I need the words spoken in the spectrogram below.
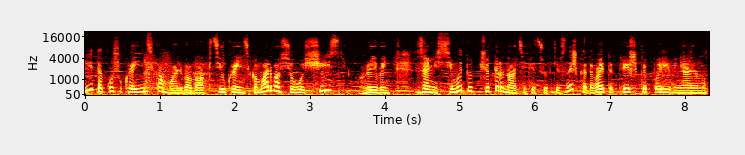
І також українська мальва в акції. Українська мальва всього 6 гривень. Замість 7 тут 14% знижка. Давайте трішки порівняємо.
